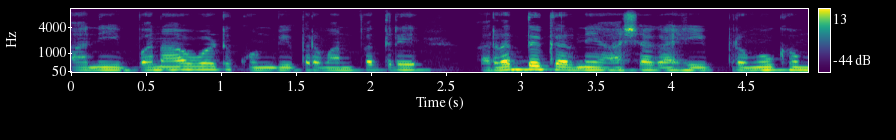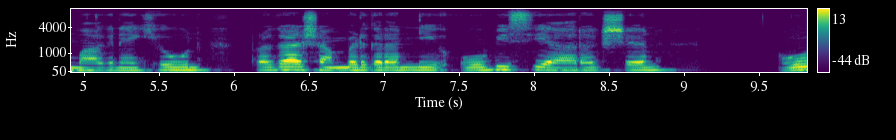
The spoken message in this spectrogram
आणि बनावट कुणबी प्रमाणपत्रे रद्द करणे अशा काही प्रमुख मागण्या घेऊन प्रकाश आंबेडकरांनी ओबीसी आरक्षण ओ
